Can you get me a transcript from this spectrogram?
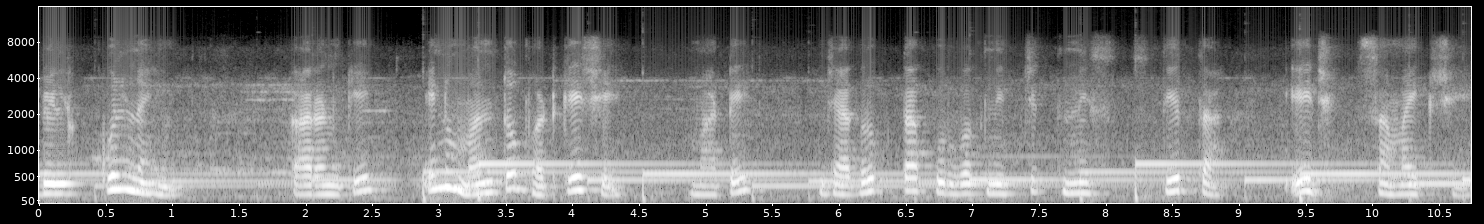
બિલકુલ નહીં, કારણ કે એનું મન તો ભટકે છે, માટે જાગૃતતાપૂર્વકની ચિત્તની સ્થિરતા એ જ સામાયિક છે.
